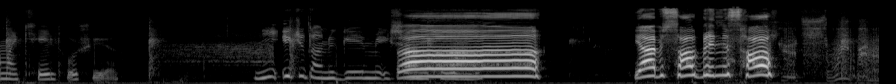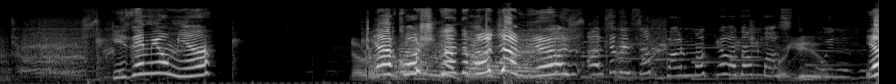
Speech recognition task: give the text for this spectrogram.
Ama keltoş ya. niye iki tane G20 iksir Aa! Ya bir sal beni sal. Gezemiyorum ya. Ya koşmadım hocam ya. Arkadaşlar parmakla adam bastı. Ya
